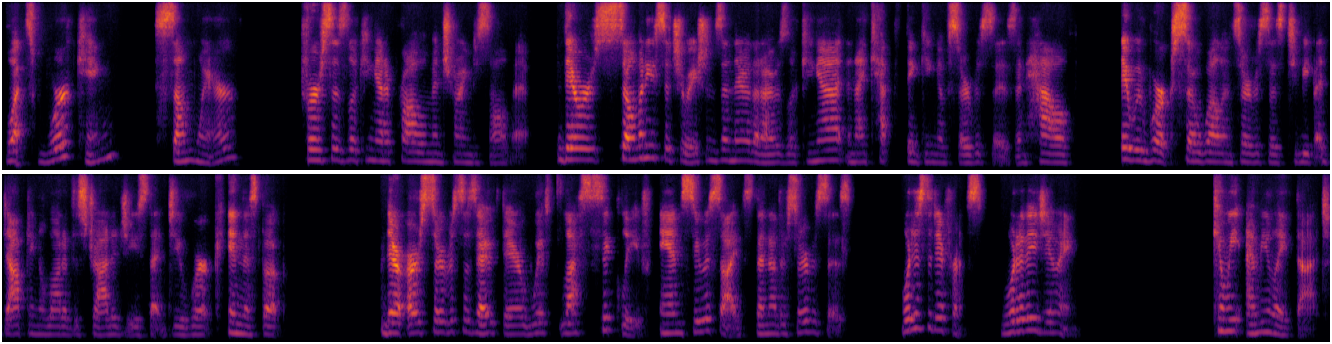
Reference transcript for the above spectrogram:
what's working somewhere versus looking at a problem and trying to solve it there were so many situations in there that I was looking at, and I kept thinking of services and how it would work so well in services to be adopting a lot of the strategies that do work in this book. There are services out there with less sick leave and suicides than other services. What is the difference? What are they doing? Can we emulate that?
